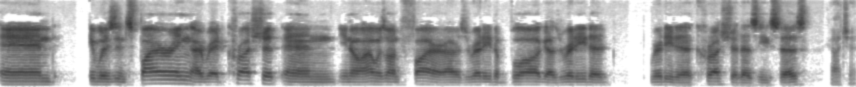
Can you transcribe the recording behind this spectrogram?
and it was inspiring. I read Crush It, and you know I was on fire. I was ready to blog. I was ready to ready to crush it, as he says. Gotcha.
